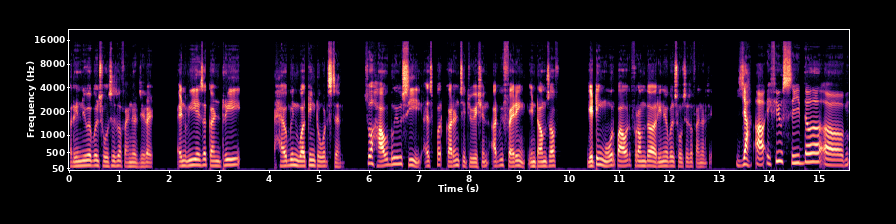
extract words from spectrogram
renewable sources of energy, right? And we as a country have been working towards them. So, how do you see, as per current situation, are we faring in terms of getting more power from the renewable sources of energy? Yeah uh, if you see the um,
